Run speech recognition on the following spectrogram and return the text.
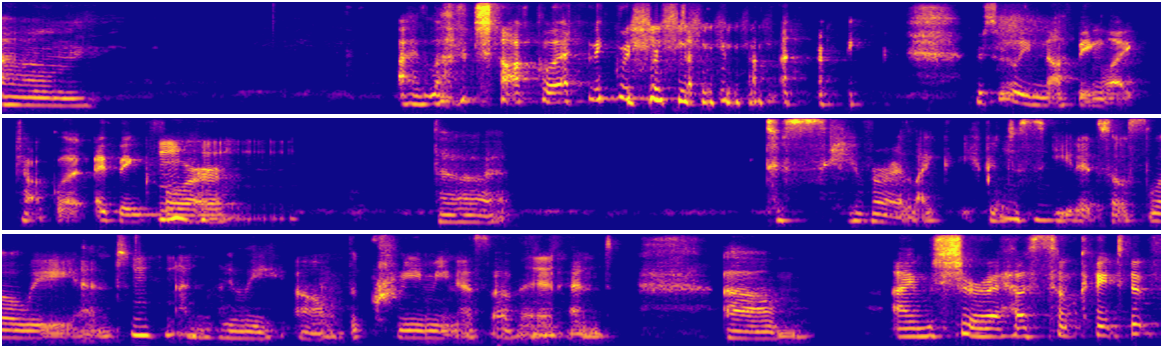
Um, I love chocolate. I think we should talking about that. There's really nothing like chocolate, I think, for mm-hmm. the to savor like you can just mm-hmm. eat it so slowly and mm-hmm. and really um, the creaminess of it mm-hmm. and um, i'm sure it has some kind of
